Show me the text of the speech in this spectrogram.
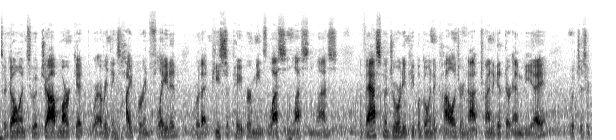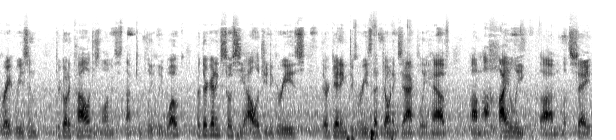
to go into a job market where everything's hyperinflated, where that piece of paper means less and less and less. A vast majority of people going to college are not trying to get their MBA, which is a great reason to go to college as long as it's not completely woke. But they're getting sociology degrees. They're getting degrees that don't exactly have um, a highly, um, let's say,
